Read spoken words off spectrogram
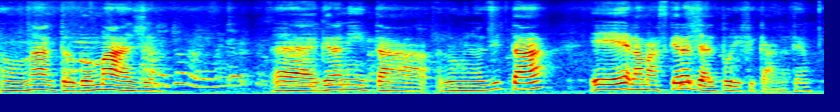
un altro gommage eh, granita luminosità e la maschera gel purificante.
